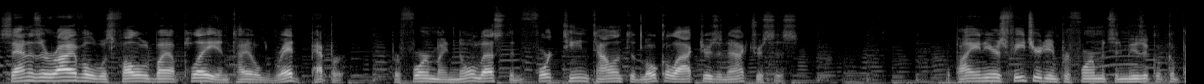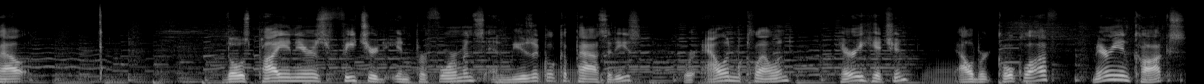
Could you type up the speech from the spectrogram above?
Santa's arrival was followed by a play entitled Red Pepper, performed by no less than 14 talented local actors and actresses. The pioneers featured in performance and musical compa- those pioneers featured in performance and musical capacities were Alan McClelland, Harry Hitchin, Albert Kokloff, Marion Cox,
